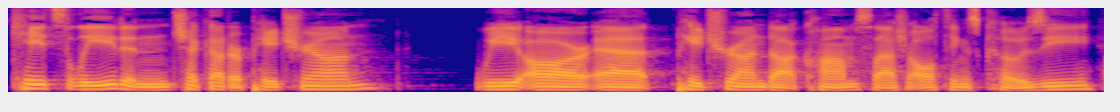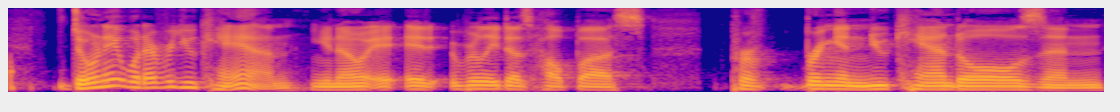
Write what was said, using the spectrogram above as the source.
Kate's lead and check out our Patreon. We are at patreon.com slash all things cozy. Donate whatever you can. You know, it, it really does help us pr- bring in new candles and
